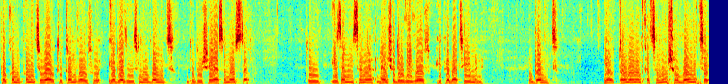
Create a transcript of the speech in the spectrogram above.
pokojnu punicu u auto u tom golfu i odvezili smo u bolnicu. Do duše ja sam ostao tu iza njih sam ja naišao drugi golf i prebacio imene u bolnicu. Ja u tom moment kad sam ušao u bolnicu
